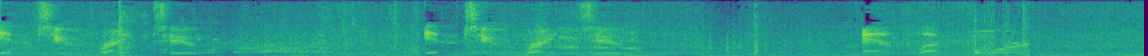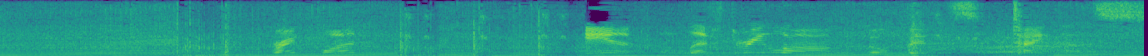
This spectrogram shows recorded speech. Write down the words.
Into right two. Into right two. And left four. Right one. And left three long, opens, tightens.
